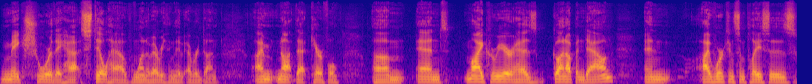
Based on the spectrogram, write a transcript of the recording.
make sure they ha- still have one of everything they've ever done. I'm not that careful, um, and my career has gone up and down. And I've worked in some places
